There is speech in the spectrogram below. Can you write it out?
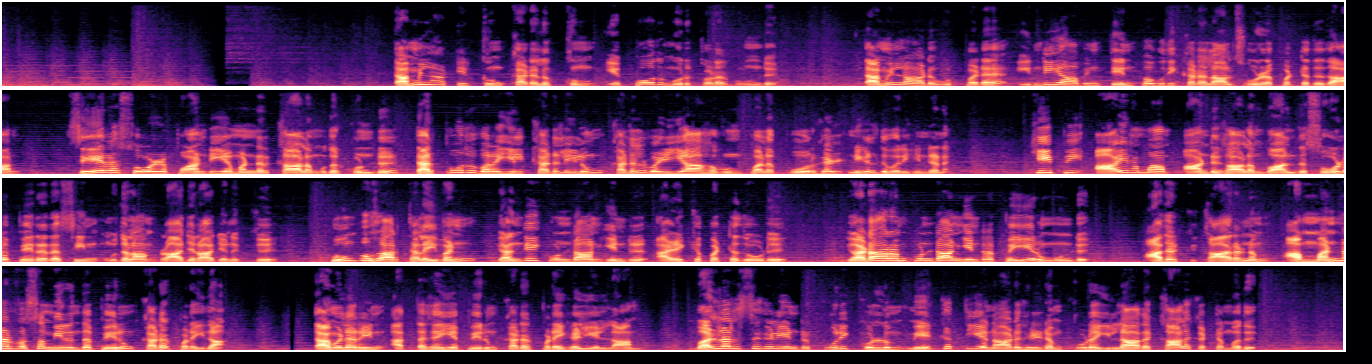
தமிழ்நாட்டிற்கும் கடலுக்கும் எப்போதும் ஒரு தொடர்பு உண்டு. தமிழ்நாடு உட்பட இந்தியாவின் தென்பகுதி கடலால் சூழப்பட்டதுதான் சேர சோழ பாண்டிய மன்னர் காலம் முதற்கொண்டு தற்போது வரையில் கடலிலும் கடல் வழியாகவும் பல போர்கள் நிகழ்ந்து வருகின்றன. கிபி ஆயிரமாம் ஆண்டு காலம் வாழ்ந்த சோழ பேரரசின் முதலாம் ராஜராஜனுக்கு பூம்புகார் தலைவன் கங்கை கொண்டான் என்று அழைக்கப்பட்டதோடு கடாரம் கொண்டான் என்ற பெயரும் உண்டு. அதற்கு காரணம் அம்மன்னர் வசம் இருந்த பெரும் கடற்படைதான். தமிழரின் அத்தகைய பெரும் கடற்படைகள் எல்லாம் வல்லரசுகள் என்று கூறிக்கொள்ளும் மேற்கத்திய நாடுகளிடம் கூட இல்லாத காலகட்டம் அது.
